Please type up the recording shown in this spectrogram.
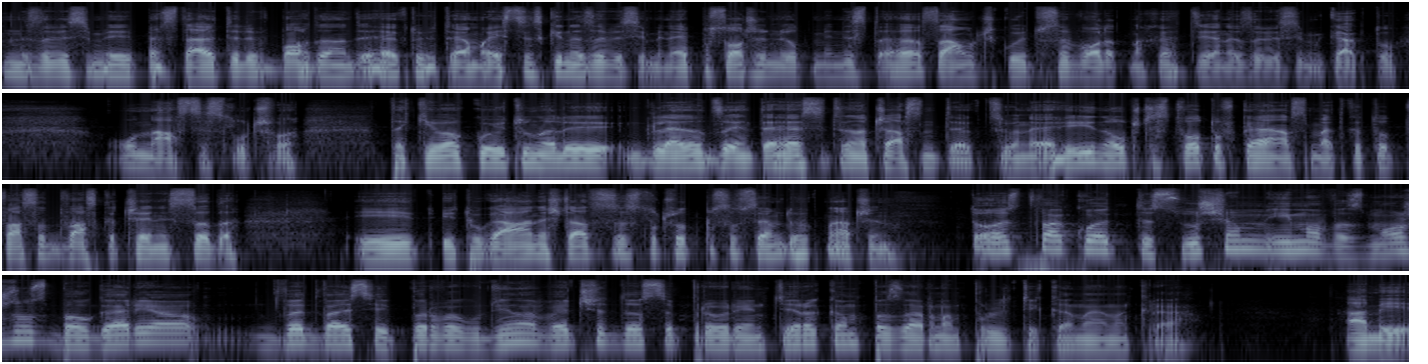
независими представители в борда на директорите, ама истински независими, не посочени от министъра, само че които се водят на хартия независими, както у нас се случва. Такива, които нали, гледат за интересите на частните акционери и на обществото в крайна сметка. То, това са два скачени съда. И, и тогава нещата се случват по съвсем друг начин. Тоест това, което те слушам, има възможност България 2021 година вече да се преориентира към пазарна политика най-накрая. Ами,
